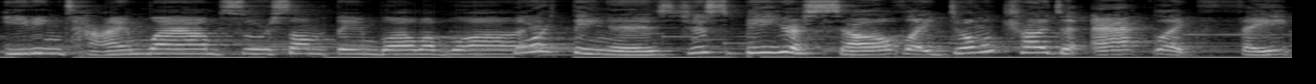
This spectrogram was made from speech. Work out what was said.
eating time lapse or something, blah blah blah. Fourth thing is just be yourself yourself. Like, don't try to act like fake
